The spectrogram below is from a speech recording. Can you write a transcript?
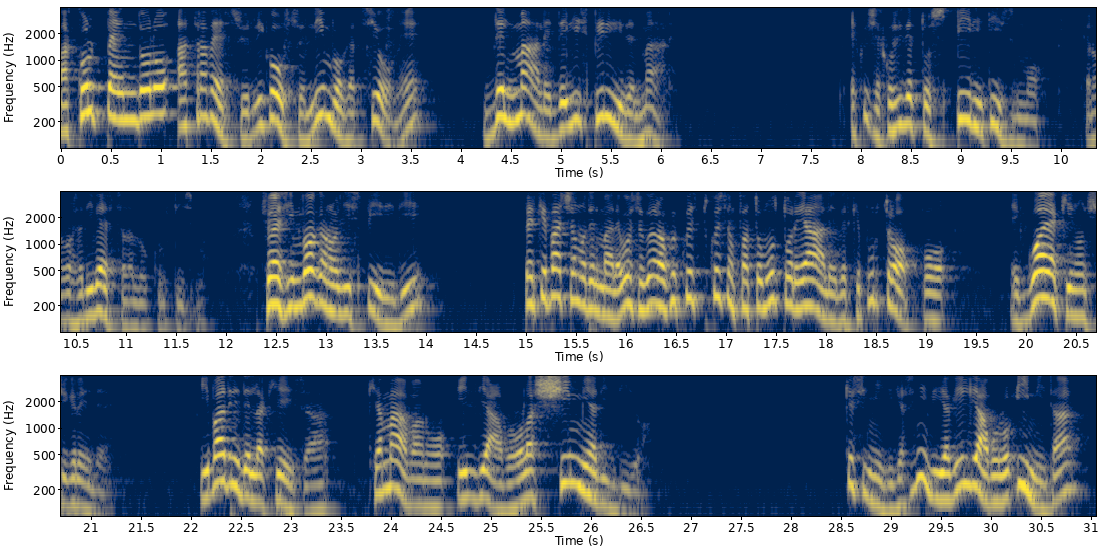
ma colpendolo attraverso il ricorso e l'invocazione del male, degli spiriti del male. E qui c'è il cosiddetto spiritismo, che è una cosa diversa dall'occultismo. Cioè si invocano gli spiriti perché facciano del male. Questo, questo, è un fatto molto reale perché purtroppo, e guai a chi non ci crede, i padri della Chiesa chiamavano il diavolo la scimmia di Dio. Che significa? Significa che il diavolo imita,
